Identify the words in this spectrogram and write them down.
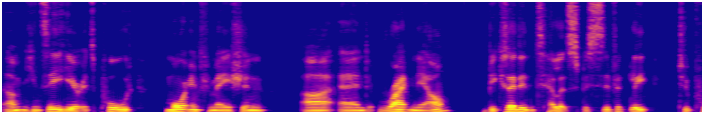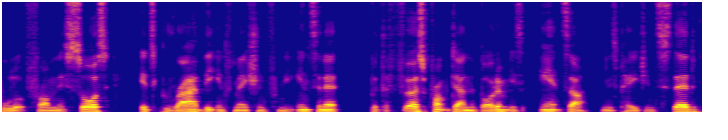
Um, you can see here it's pulled more information uh, and right now, because I didn't tell it specifically to pull it from this source, it's grabbed the information from the internet. But the first prompt down the bottom is answer from this page instead.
